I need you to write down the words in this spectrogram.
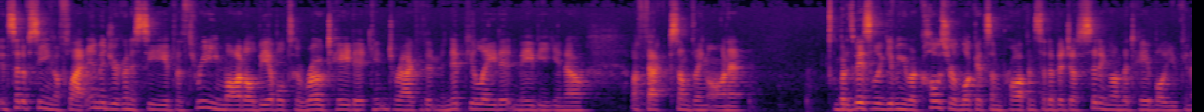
instead of seeing a flat image, you're going to see the 3D model, be able to rotate it, interact with it, manipulate it, maybe, you know, affect something on it but it's basically giving you a closer look at some prop instead of it just sitting on the table you can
